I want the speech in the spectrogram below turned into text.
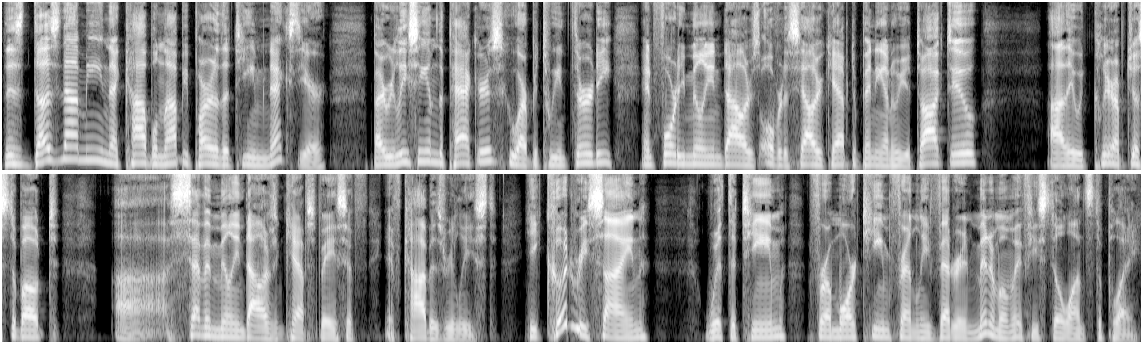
This does not mean that Cobb will not be part of the team next year. By releasing him, the Packers, who are between 30 and 40 million dollars over the salary cap, depending on who you talk to, uh, they would clear up just about uh, seven million dollars in cap space if if Cobb is released. He could resign with the team for a more team friendly veteran minimum if he still wants to play.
